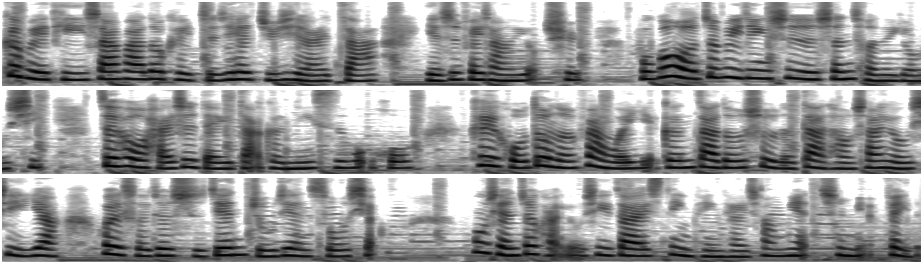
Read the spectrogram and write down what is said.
更别提沙发都可以直接举起来砸，也是非常有趣。不过这毕竟是生存的游戏，最后还是得打个你死我活。可以活动的范围也跟大多数的大逃杀游戏一样，会随着时间逐渐缩小。目前这款游戏在 Steam 平台上面是免费的，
